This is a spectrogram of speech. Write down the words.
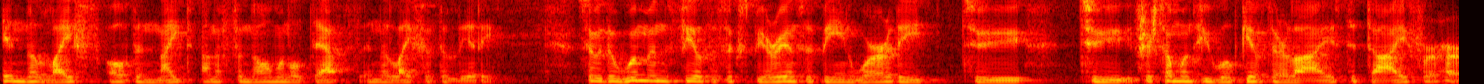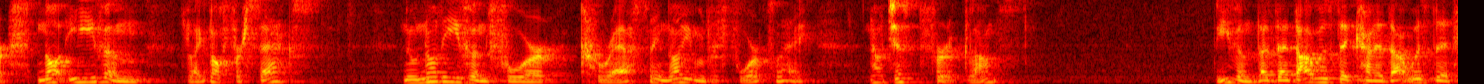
in the life of the knight and a phenomenal depth in the life of the lady. So the woman feels this experience of being worthy to, to, for someone who will give their lives to die for her. Not even, like, not for sex. No, not even for caressing, not even for foreplay. No, just for a glance. Even that, that, that was the kind of that was the,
